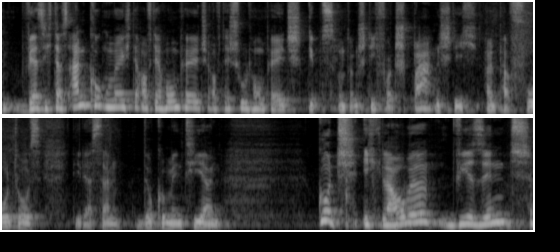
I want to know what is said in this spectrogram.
wer sich das angucken möchte auf der Homepage, auf der Schulhomepage, gibt es unter dem Stichwort Spatenstich ein paar Fotos, die das dann dokumentieren. Gut, ich glaube, wir sind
